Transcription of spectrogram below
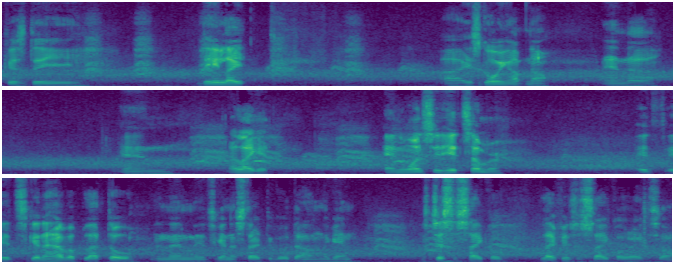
because the daylight uh, is going up now. And uh, and I like it. And once it hits summer it, it's gonna have a plateau and then it's gonna start to go down again. It's just a cycle. Life is a cycle right? So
